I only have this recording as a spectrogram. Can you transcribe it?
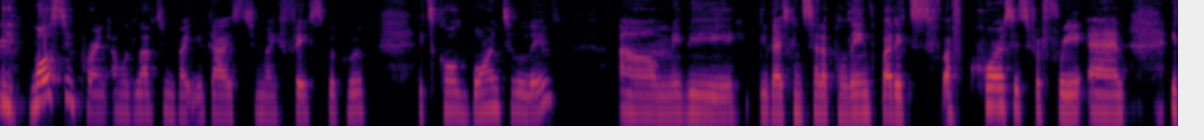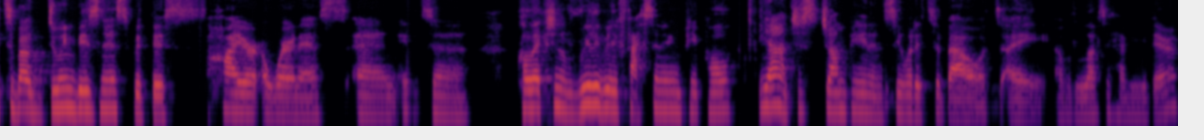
most important, I would love to invite you guys to my Facebook group. It's called Born to Live um, maybe you guys can set up a link but it's of course it's for free and it's about doing business with this higher awareness and it's a collection of really really fascinating people. Yeah just jump in and see what it's about. I i would love to have you there.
